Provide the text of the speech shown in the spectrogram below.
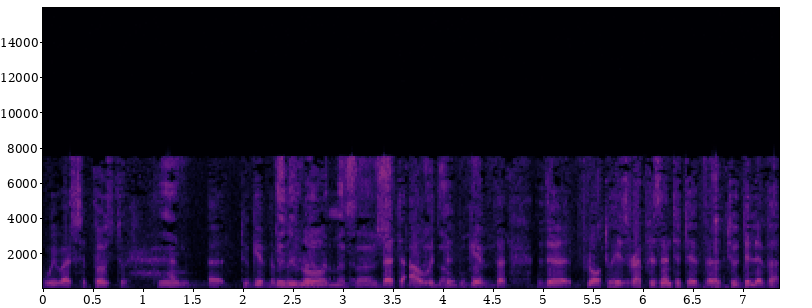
we were supposed to have, uh, to give him the floor, but I would give uh, the floor to his representative uh, to deliver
